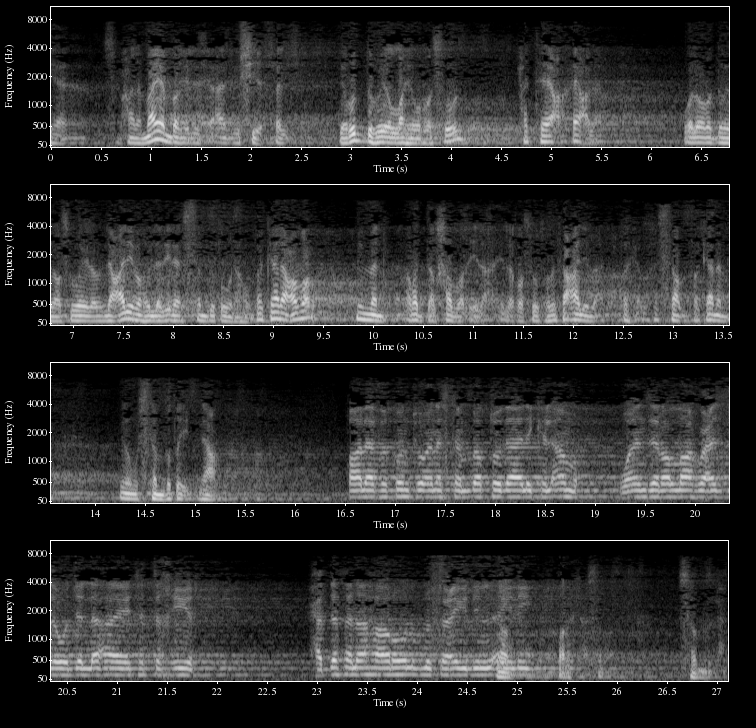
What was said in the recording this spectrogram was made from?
يا سبحانه ما ينبغي أن يشيع بل يرده إلى الله والرسول حتى يعلم. ولو رده إلى الرسول لعلمه الذين يستنبطونه. فكان عمر ممن رد الخبر إلى إلى الرسول صلى الله عليه وسلم فعلم فكان من المستنبطين نعم. قال فكنت أنا استنبطت ذلك الأمر وأنزل الله عز وجل آية التخيير. حدثنا هارون بن سعيد الأيلي. بارك الله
